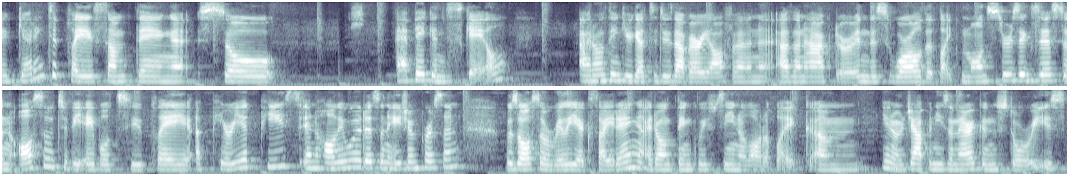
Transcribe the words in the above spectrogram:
uh, getting to play something so epic in scale I don't think you get to do that very often as an actor in this world that like monsters exist and also to be able to play a period piece in Hollywood as an Asian person was also really exciting. I don't think we've seen a lot of like um, you know Japanese American stories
